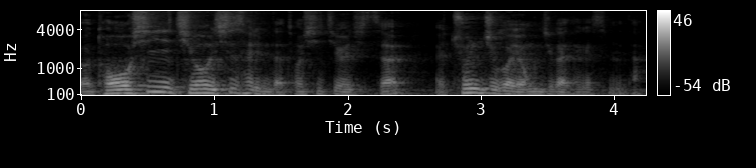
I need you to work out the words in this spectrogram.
요 도시 지원 시설입니다. 도시 지원 시설 네, 준주거 용지가 되겠습니다.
